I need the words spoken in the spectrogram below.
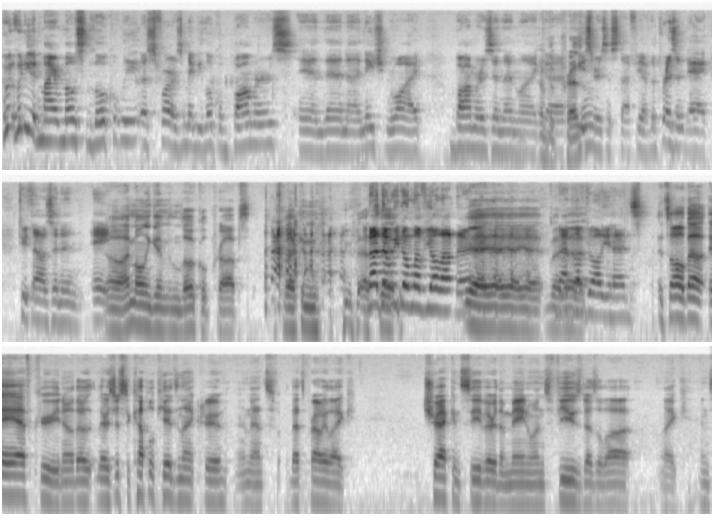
Who, who do you admire most locally, as far as maybe local bombers, and then uh, nationwide bombers, and then like Of the uh, present? and stuff? You have the present day, two thousand and eight. Oh, I'm only giving local props. I that's Not that it. we don't love you all out there. Yeah, yeah, yeah, yeah. But Mad uh, love to all you heads. it's all about AF crew, you know. There's just a couple kids in that crew, and that's that's probably like Trek and Siva are the main ones. Fuse does a lot, like, and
